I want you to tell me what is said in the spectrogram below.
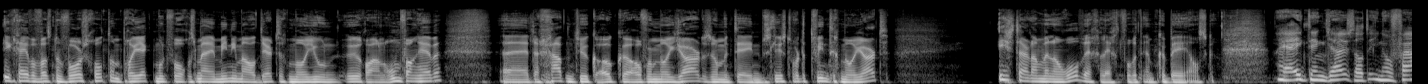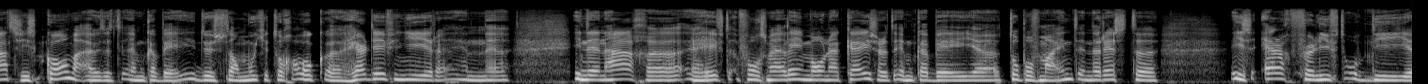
Ik geef alvast een voorschot. Een project moet volgens mij minimaal 30 miljoen euro aan omvang hebben. Uh, daar gaat natuurlijk ook over miljarden zo meteen beslist worden, 20 miljard. Is daar dan wel een rol weggelegd voor het MKB, Elske? Nou ja, ik denk juist dat innovaties komen uit het MKB. Dus dan moet je toch ook uh, herdefiniëren. En uh, in Den Haag uh, heeft volgens mij alleen Mona Keizer het MKB top of mind. En de rest is erg verliefd op die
